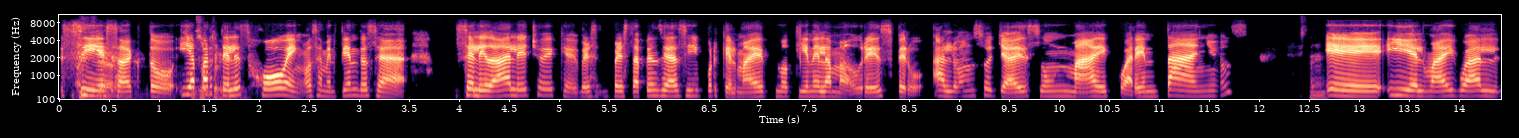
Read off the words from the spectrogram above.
Sí, exacto. Y aparte él es joven, o sea, ¿me entiende? O sea, se le da el hecho de que Vers- Verstappen sea así porque el MAE no tiene la madurez, pero Alonso ya es un MAE de 40 años Sí. eh, y el MAE igual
